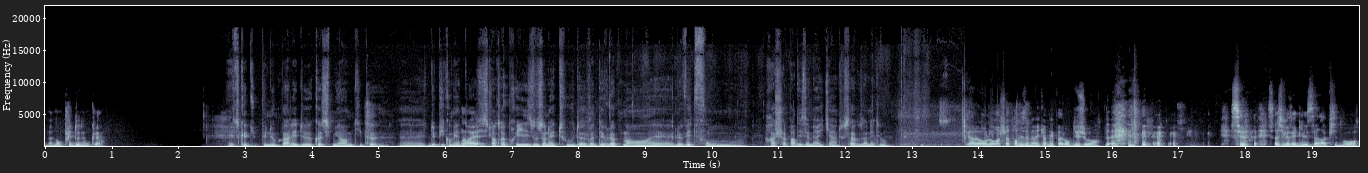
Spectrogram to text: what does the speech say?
maintenant plus de données en clair. Est-ce que tu peux nous parler de Cosmio un petit peu euh, Depuis combien de temps existe l'entreprise? Vous en êtes où de votre développement euh, Levée de fonds euh, Rachat par des Américains Tout ça, vous en êtes où? Alors, le rachat par des Américains n'est pas à l'ordre du jour. ça, je vais régler ça rapidement.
